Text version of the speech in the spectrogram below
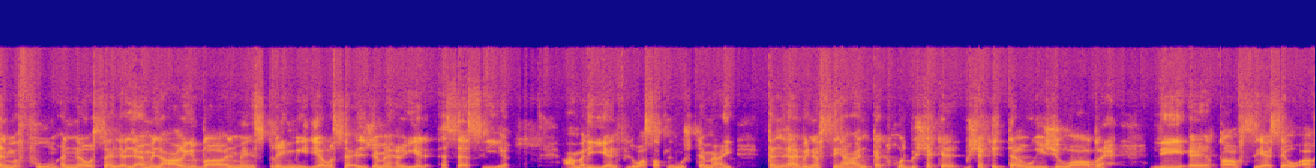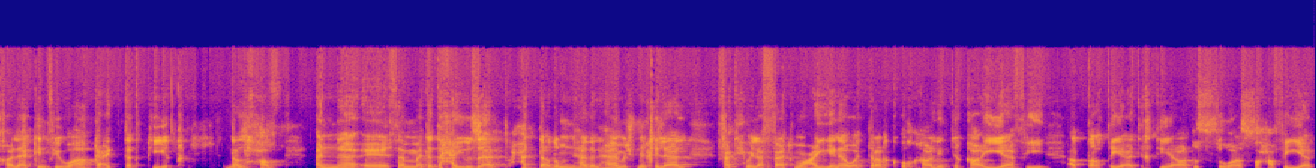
المفهوم أن وسائل الإعلام العريضة ال mainstream media وسائل الجماهيرية الأساسية عمليا في الوسط المجتمعي تنأى بنفسها أن تدخل بشكل بشكل ترويجي واضح لطرف سياسي أو آخر لكن في واقع التدقيق نلحظ أن آه، ثمة تحيزات حتى ضمن هذا الهامش من خلال فتح ملفات معينة وترك أخرى الانتقائية في التغطيات اختيارات الصور الصحفية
